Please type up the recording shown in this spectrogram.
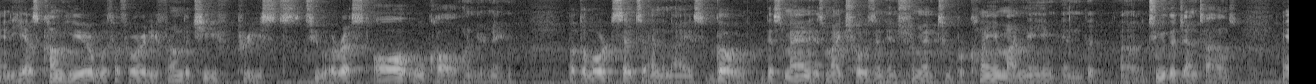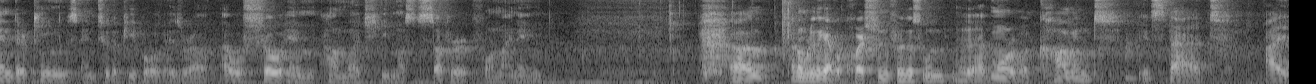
And he has come here with authority from the chief priests to arrest all who call on your name. But the Lord said to Ananias, Go, this man is my chosen instrument to proclaim my name in the, uh, to the Gentiles and their kings and to the people of Israel. I will show him how much he must suffer for my name. Um, I don't really have a question for this one. I have more of a comment. It's that I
